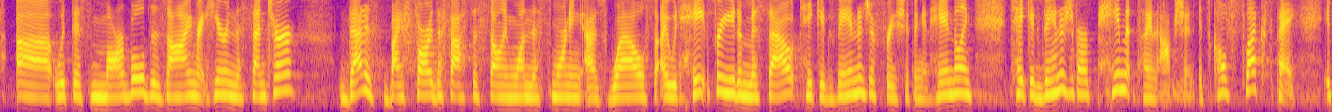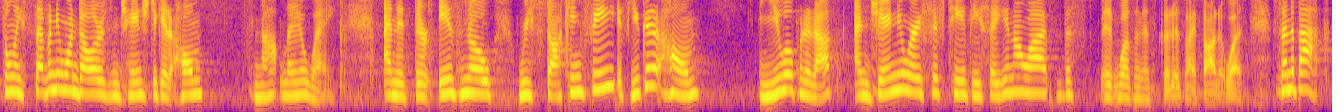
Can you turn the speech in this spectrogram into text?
uh, with this marble design right here in the center, that is by far the fastest selling one this morning as well. So I would hate for you to miss out. Take advantage of free shipping and handling. Take advantage of our payment plan option. It's called FlexPay. It's only $71 and change to get it home. It's not layaway. And if there is no restocking fee, if you get it home, and you open it up, and January 15th, you say, you know what, this, it wasn't as good as I thought it was. Send it back.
